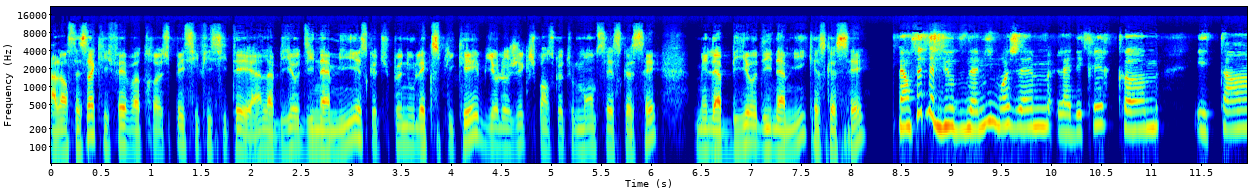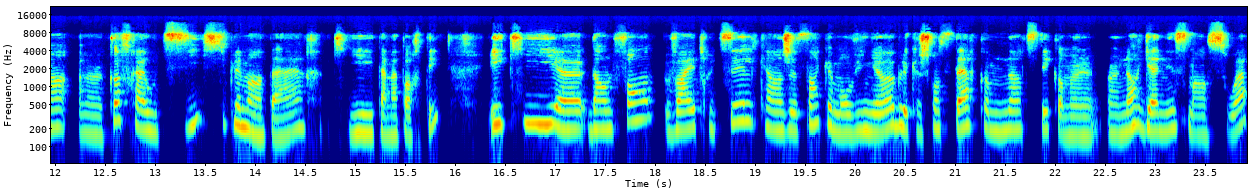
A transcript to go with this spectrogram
Alors, c'est ça qui fait votre spécificité, hein, la biodynamie. Est-ce que tu peux nous l'expliquer? Biologique, je pense que tout le monde sait ce que c'est, mais la biodynamie, qu'est-ce que c'est? Ben, en fait, la biodynamie, moi, j'aime la décrire comme étant un coffre à outils supplémentaire qui est à ma portée et qui, euh, dans le fond, va être utile quand je sens que mon vignoble, que je considère comme une entité, comme un organisme en soi,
